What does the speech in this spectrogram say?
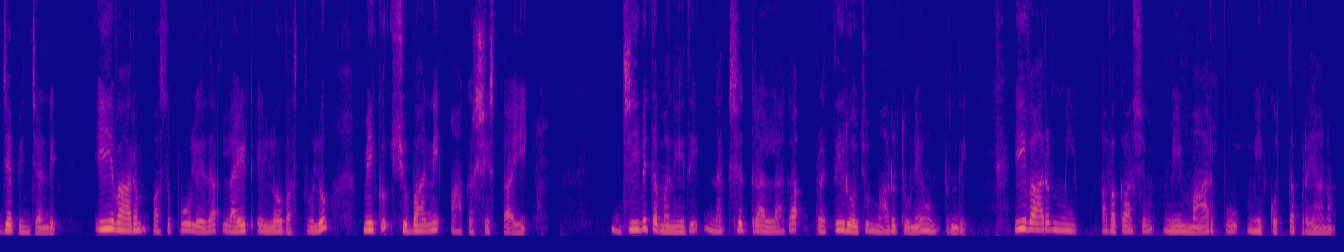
జపించండి. ఈ వారం పసుపు లేదా లైట్ ఎల్లో వస్తువులు మీకు శుభాన్ని ఆకర్షిస్తాయి. జీవితం అనేది నక్షత్రాల్లాగా ప్రతిరోజు మారుతూనే ఉంటుంది. ఈ వారం మీ అవకాశం మీ మార్పు మీ కొత్త ప్రయాణం.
